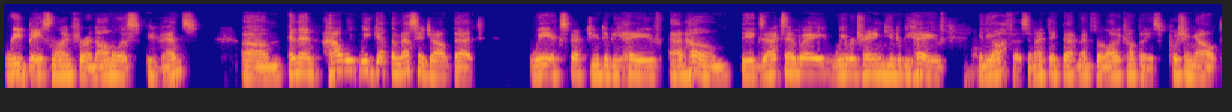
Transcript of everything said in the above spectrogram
re-baseline for anomalous events? Um, and then how would we get the message out that we expect you to behave at home the exact same way we were training you to behave in the office. And I think that meant for a lot of companies pushing out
